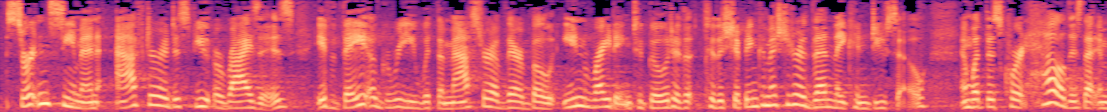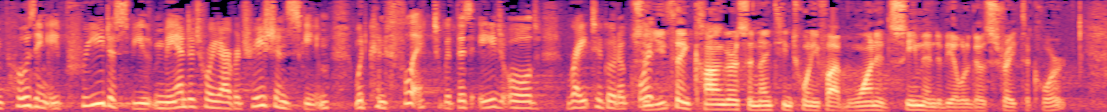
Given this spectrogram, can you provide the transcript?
certain seamen, after a dispute arises, if they agree with the master of their boat in writing to go to the, to the shipping commissioner, then they can do so. And what this court held is that imposing a pre-dispute mandatory arbitration scheme would conflict with this age-old right to go to court. So you think Congress in 1925 wanted seamen to be able to go straight to court?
